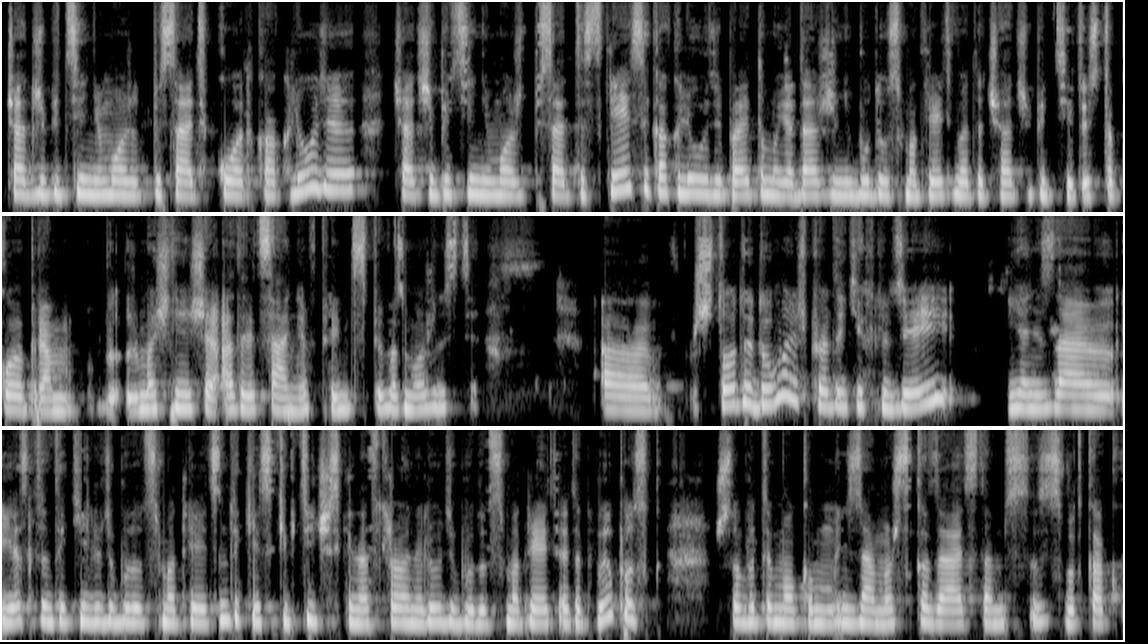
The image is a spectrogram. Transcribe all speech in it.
чат GPT не может писать код как люди, чат GPT не может писать тест-кейсы как люди, поэтому я даже не буду смотреть в этот чат GPT. То есть такое прям мощнейшее отрицание, в принципе, возможности. А, что ты думаешь про таких людей? Я не знаю, если такие люди будут смотреть, ну, такие скептически настроенные люди будут смотреть этот выпуск, чтобы ты мог не знаю, может сказать, там, с, с, вот как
